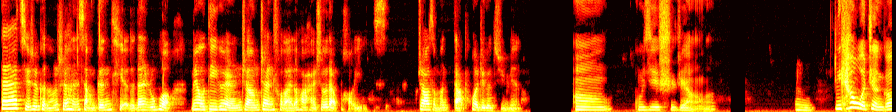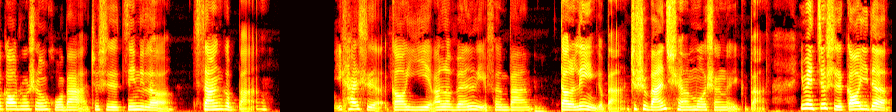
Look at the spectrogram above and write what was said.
大家其实可能是很想跟帖的，但如果没有第一个人这样站出来的话，还是有点不好意思，不知道怎么打破这个局面。嗯，估计是这样了。嗯，你看我整个高中生活吧，就是经历了三个班。一开始高一完了文理分班，到了另一个班，就是完全陌生的一个班，因为就是高一的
